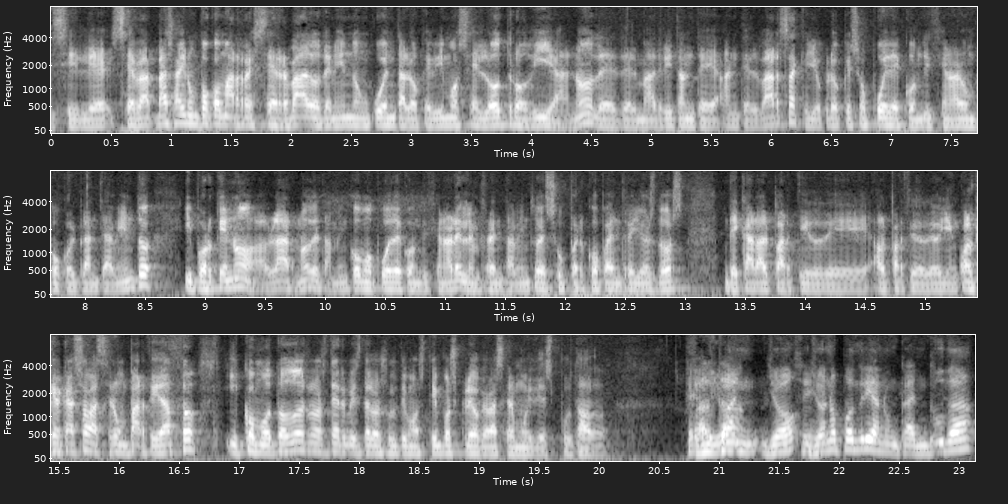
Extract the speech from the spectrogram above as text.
si, le- se va, va a salir un poco más reservado teniendo en cuenta lo que vimos el otro día ¿no? del Madrid ante, ante el Barça, que yo creo que eso puede condicionar un poco el planteamiento y por qué no hablar ¿no? de también cómo puede condicionar el enfrentamiento de Supercopa entre ellos dos de cara al partido de, al partido de hoy. En cualquier caso va a ser un partidazo y como todos los derbis de los últimos tiempos creo que va a ser muy disputado. Pero yo, yo no pondría nunca en duda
